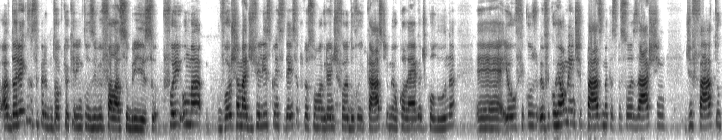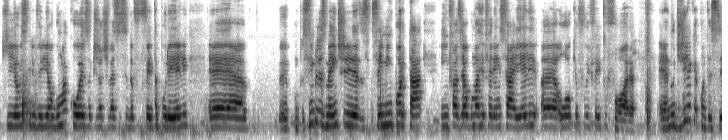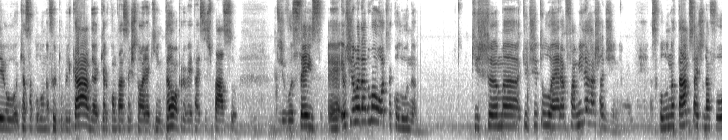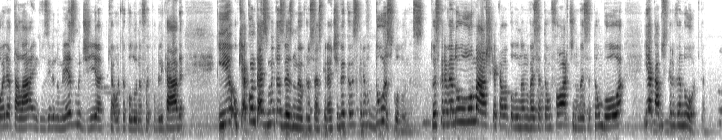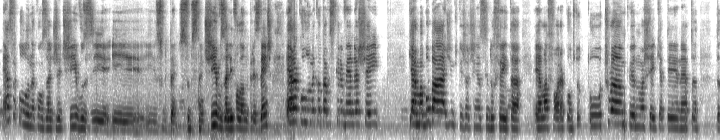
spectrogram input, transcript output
Adorei que você perguntou, porque eu queria inclusive falar sobre isso. Foi uma, vou chamar de feliz coincidência, porque eu sou uma grande fã do Rui Castro, meu colega de coluna, é, eu, fico, eu fico realmente pasma que as pessoas achem de fato que eu escreveria alguma coisa que já tivesse sido feita por ele, é, é, simplesmente sem me importar em fazer alguma referência a ele é, ou que eu fui feito fora. É, no dia que aconteceu, que essa coluna foi publicada, quero contar essa história aqui então, aproveitar esse espaço de vocês, é, eu tinha mandado uma outra coluna que chama, que o título era Família Rachadinha. Essa coluna está no site da Folha, está lá, inclusive no mesmo dia que a outra coluna foi publicada. E o que acontece muitas vezes no meu processo criativo é que eu escrevo duas colunas. Estou escrevendo uma, acho que aquela coluna não vai ser tão forte, não vai ser tão boa, e acabo escrevendo outra. Essa coluna com os adjetivos e, e, e substantivos ali falando do presidente era a coluna que eu estava escrevendo e achei que era uma bobagem, porque já tinha sido feita é, lá fora contra o, Trump, eu não achei que ia ter né,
